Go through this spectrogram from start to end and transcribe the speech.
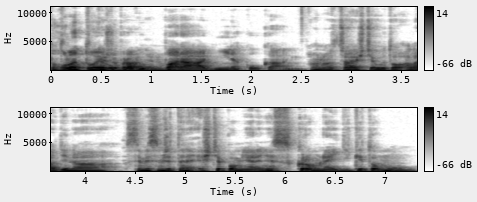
Tohle to je opravdu no. parádní na koukání. Ono třeba ještě u toho Aladina si myslím, že ten je ještě poměrně skromný díky tomu,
